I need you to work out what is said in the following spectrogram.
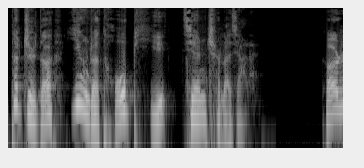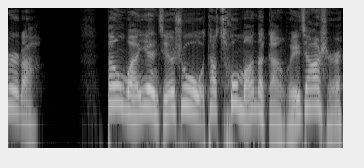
他只得硬着头皮坚持了下来。可是的，当晚宴结束，他匆忙的赶回家时，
